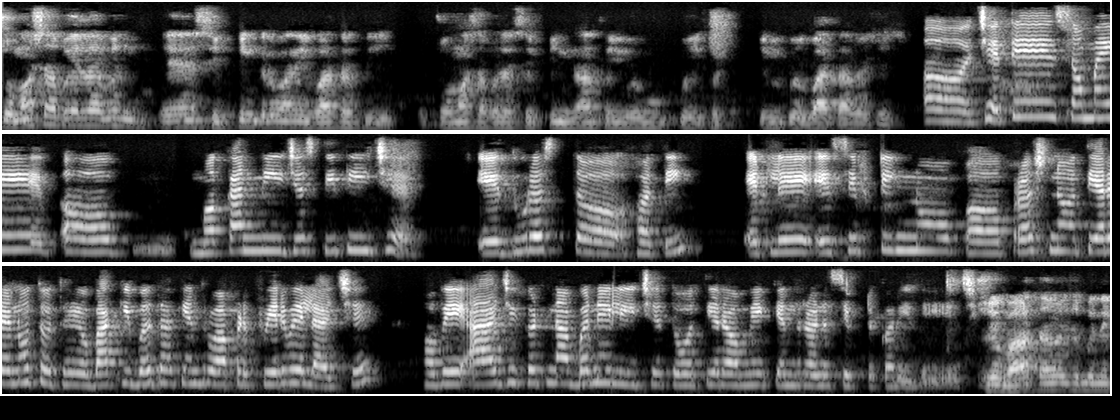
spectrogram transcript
ચોમાસા પહેલા પણ એ શિફ્ટિંગ કરવાની વાત હતી. ચોમાસા પહેલા શિફ્ટિંગ ના થયું એવું કોઈ એવી કોઈ વાત આવે છે? જે તે સમયે મકાનની જે સ્થિતિ છે એ દુરસ્ત હતી. એટલે એ શિફ્ટિંગનો પ્રશ્ન અત્યારે નહોતો થયો. બાકી બધા કેન્દ્રો આપણે ફેરવેલા છે. હવે આ જે ઘટના બનેલી છે તો અત્યારે અમે કેન્દ્રને શિફ્ટ કરી દઈએ છીએ. જે વાત આવે છે બને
